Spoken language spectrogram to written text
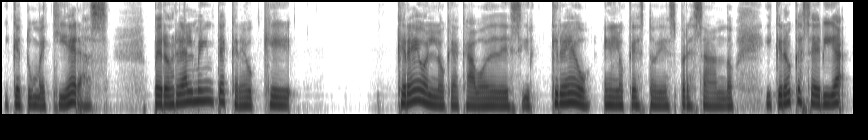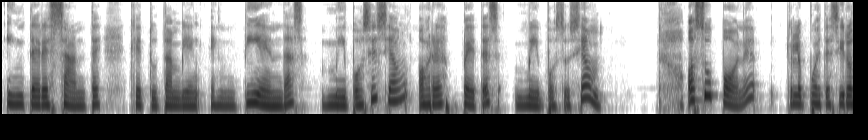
y que tú me quieras. Pero realmente creo que creo en lo que acabo de decir, creo en lo que estoy expresando y creo que sería interesante que tú también entiendas mi posición o respetes mi posición. O supone, que le puedes decir, o,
